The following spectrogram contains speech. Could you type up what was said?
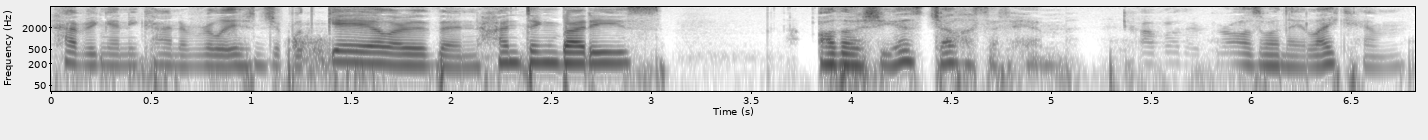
having any kind of relationship with Gale other than hunting buddies. Although she is jealous of him, of other girls when they like him.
